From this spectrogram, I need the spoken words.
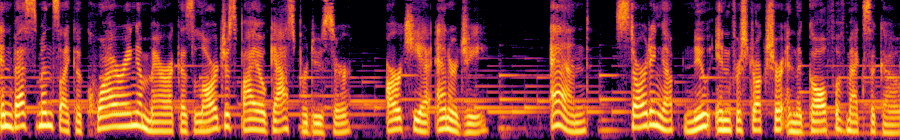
Investments like acquiring America's largest biogas producer, Archaea Energy, and starting up new infrastructure in the Gulf of Mexico.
